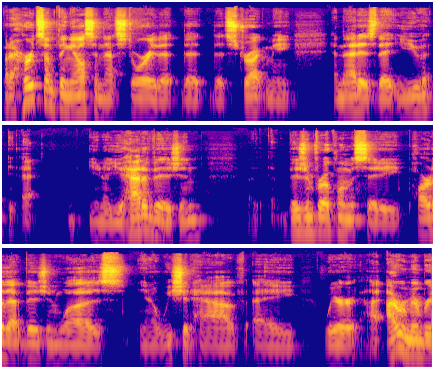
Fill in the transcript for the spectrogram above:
But I heard something else in that story that that, that struck me, and that is that you, you know, you had a vision, vision for Oklahoma City. Part of that vision was, you know, we should have a where I, I remember,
